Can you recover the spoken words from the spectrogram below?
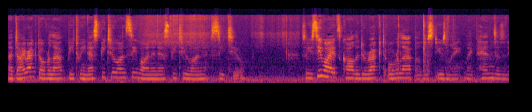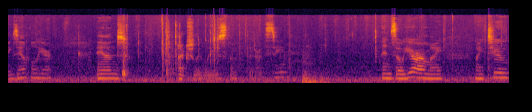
A direct overlap between sp2 on C1 and sp2 on C2. So you see why it's called a direct overlap. I'll just use my, my pens as an example here. And actually we'll use them that are the same. And so here are my, my two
